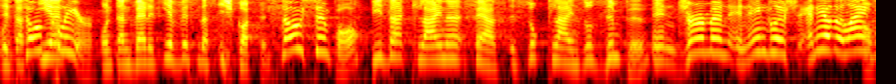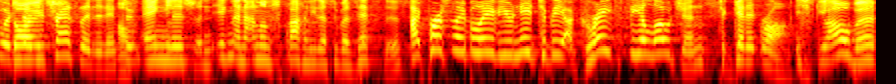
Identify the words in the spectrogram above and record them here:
Und, dass so ihr, clear, und dann werdet ihr wissen, dass ich Gott bin. so simple. Dieser kleine Vers ist so klein, so simpel. In German, in English, any other Auf language that you Deutsch, translate it into. auf Englisch, in irgendeiner anderen Sprache, die das übersetzt ist. I personally believe you need to be a great theologian to get it wrong. Ich glaube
